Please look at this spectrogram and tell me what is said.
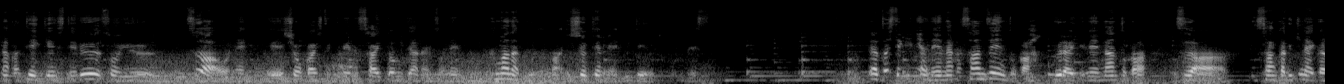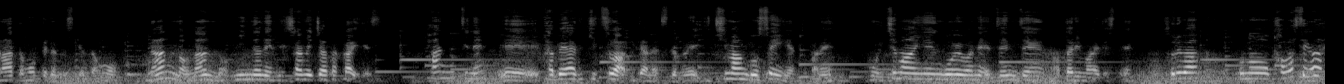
なんか提携してる、そういうツアーをね、えー、紹介してくれるサイトみたいなやつをね、くまなく今一生懸命見ているとで。私的にはね、なんか3000円とかぐらいでね、なんとかツアー参加できないかなと思ってるんですけれども、何の何の、みんなね、めちゃめちゃ高いです。半日ね、えー、食べ歩きツアーみたいなやつでもね、1万5千円とかね、もう1万円超えはね、全然当たり前ですね。それは、この為替が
